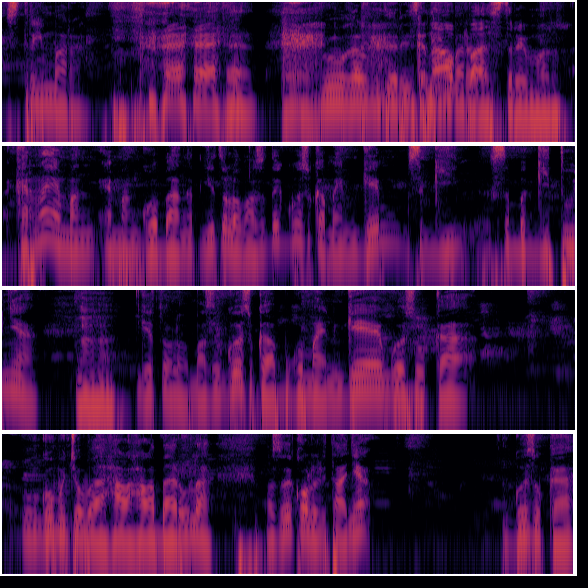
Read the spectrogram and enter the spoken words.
streamer. Gue bakal menjadi streamer. Kenapa streamer? Karena emang emang gue banget gitu loh. Maksudnya gue suka main game segi sebegitunya. Mhm. gitu loh. Maksud gue suka gue main game gue suka gue mencoba hal-hal baru lah. Maksudnya kalau ditanya gue suka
